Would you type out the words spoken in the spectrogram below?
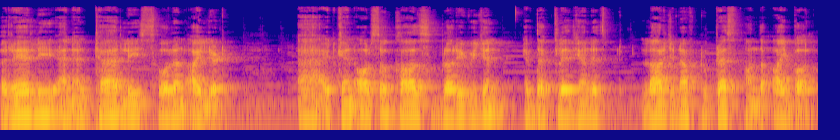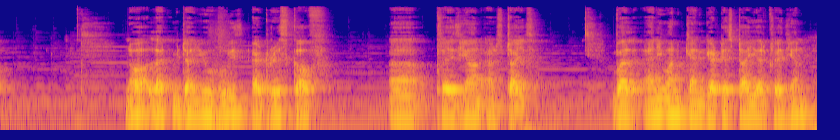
rarely an entirely swollen eyelid. Uh, it can also cause blurry vision if the chalazion is large enough to press on the eyeball. Now let me tell you who is at risk of uh, and styes. Well, anyone can get a sty or chalazion,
